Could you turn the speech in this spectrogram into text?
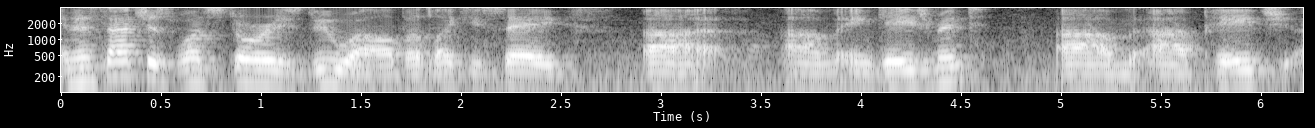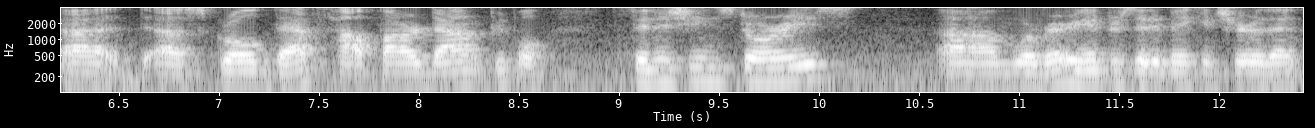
and it's not just what stories do well, but like you say, um, engagement, um, uh, page uh, uh, scroll depth, how far down people finishing stories. Um, we're very interested in making sure that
